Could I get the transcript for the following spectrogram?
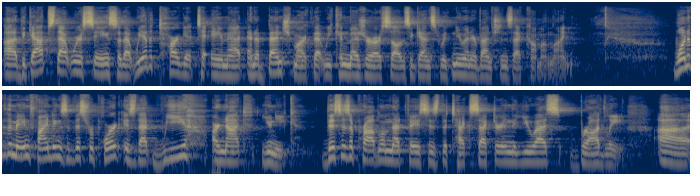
uh, the gaps that we're seeing so that we have a target to aim at and a benchmark that we can measure ourselves against with new interventions that come online. One of the main findings of this report is that we are not unique. This is a problem that faces the tech sector in the US broadly. Uh,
